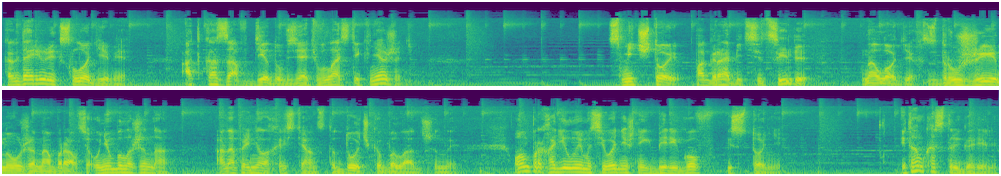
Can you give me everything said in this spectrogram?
Когда Рюрик с лодьями, отказав деду взять власть и княжить, с мечтой пограбить Сицилию на лодьях, с дружину уже набрался. У него была жена. Она приняла христианство. Дочка была от жены. Он проходил мимо сегодняшних берегов Эстонии. И там костры горели.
